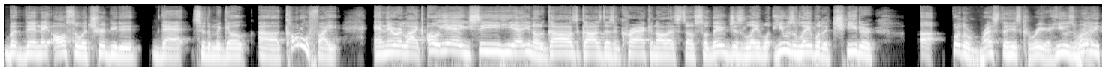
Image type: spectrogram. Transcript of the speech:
but then they also attributed that to the miguel uh Cotto fight and they were like oh yeah you see he had you know the gauze gauze doesn't crack and all that stuff so they've just labeled he was labeled a cheater uh for the rest of his career he was really Right.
